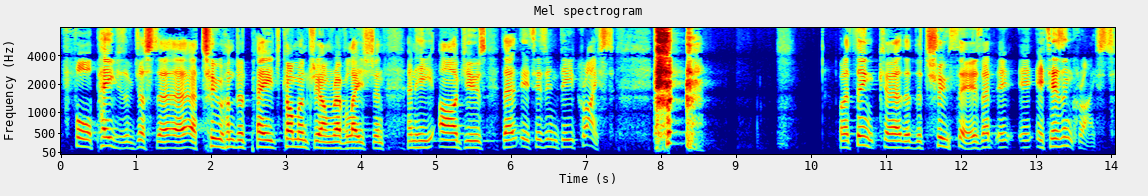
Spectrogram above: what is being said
four pages of just a, a 200 page commentary on Revelation, and he argues that it is indeed Christ. but I think uh, that the truth is that it, it, it isn't Christ.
